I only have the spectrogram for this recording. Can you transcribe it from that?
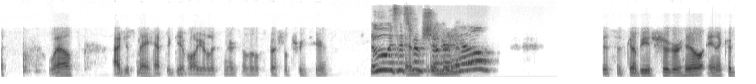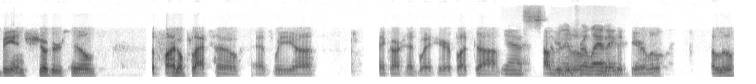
well, I just may have to give all your listeners a little special treat here. Ooh, is this And- from Sugar then- Hill? This is going to be at Sugar Hill, and it could be in Sugar's Hills, the final plateau, as we uh, make our headway here. But um, Yes, I'll give you a a little snippet here, a little, a little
